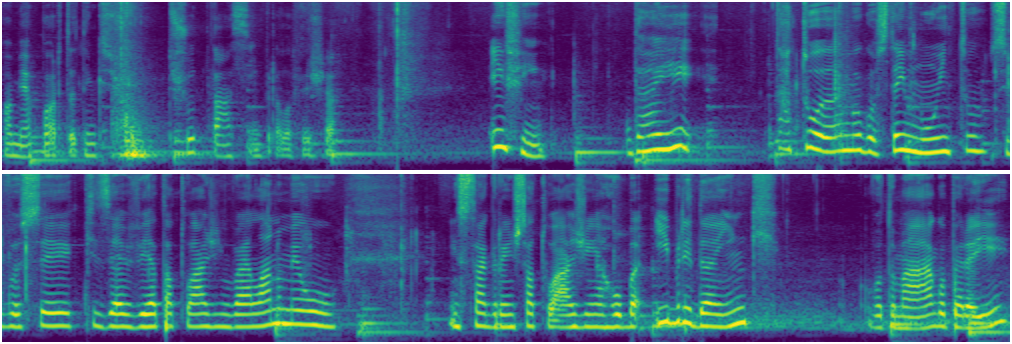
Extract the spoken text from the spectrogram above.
Ó, minha porta tem que chutar assim para ela fechar. Enfim, daí Tatuamos, eu gostei muito. Se você quiser ver a tatuagem, vai lá no meu Instagram de tatuagem, arroba. Vou tomar água, peraí.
